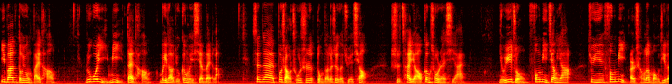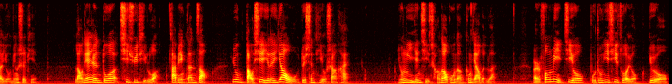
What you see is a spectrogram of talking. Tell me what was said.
一般都用白糖。如果以蜜代糖，味道就更为鲜美了。现在不少厨师懂得了这个诀窍，使菜肴更受人喜爱。有一种蜂蜜酱鸭，就因蜂蜜而成了某地的有名食品。老年人多气虚体弱，大便干燥，用导泻一类药物对身体有伤害。容易引起肠道功能更加紊乱，而蜂蜜既有补中益气作用，又有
